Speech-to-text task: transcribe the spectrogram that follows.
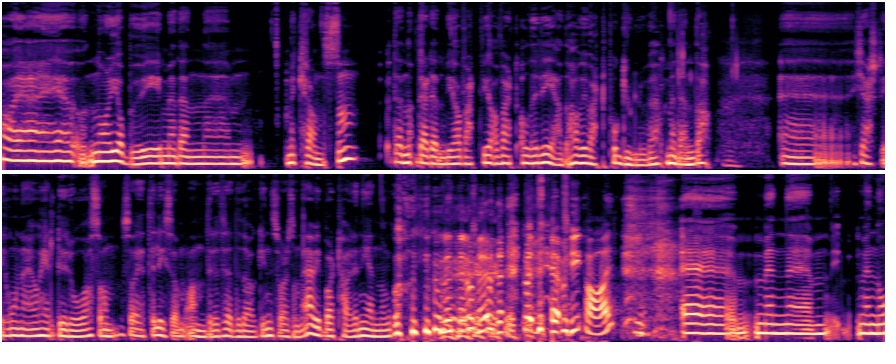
har jeg Nå jobber vi med den eh, med kransen. Den, det er den vi har vært. Vi har vært allerede har vi vært på gulvet med den, da. Eh, Kjersti Horn er jo helt rå sånn, så etter liksom andre-tredje dagen så var det sånn Ja, vi bare tar en gjennomgang med, med det vi har. Eh, men, eh, men nå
